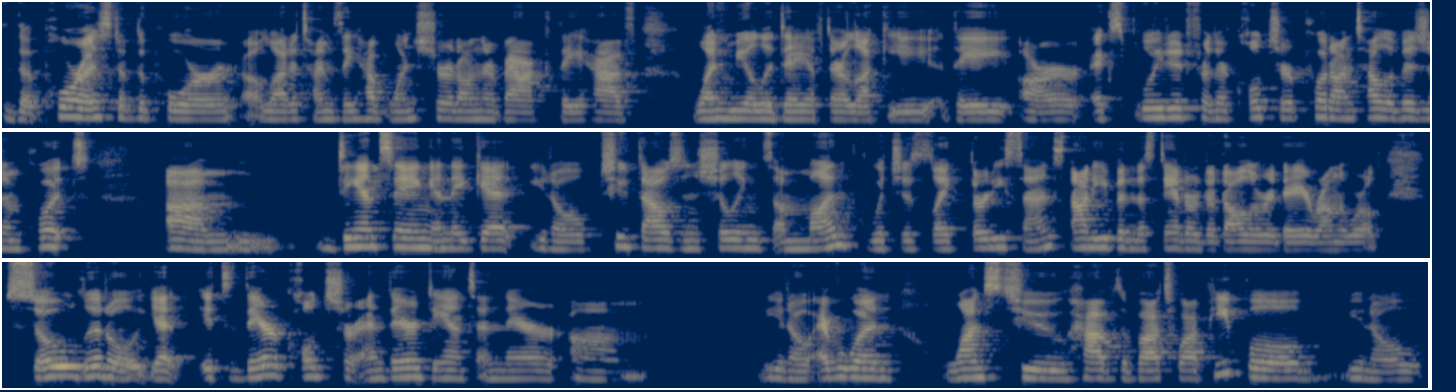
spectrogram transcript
the poorest of the poor. A lot of times they have one shirt on their back, they have one meal a day if they're lucky. They are exploited for their culture, put on television, put um, dancing, and they get, you know, 2,000 shillings a month, which is like 30 cents, not even the standard a dollar a day around the world. So little, yet it's their culture and their dance and their, um, you know, everyone wants to have the Batwa people, you know,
